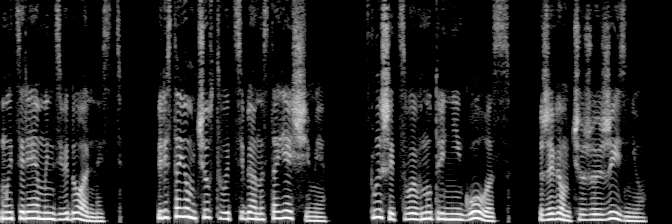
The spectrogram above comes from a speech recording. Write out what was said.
мы теряем индивидуальность, перестаем чувствовать себя настоящими, слышать свой внутренний голос, живем чужой жизнью.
